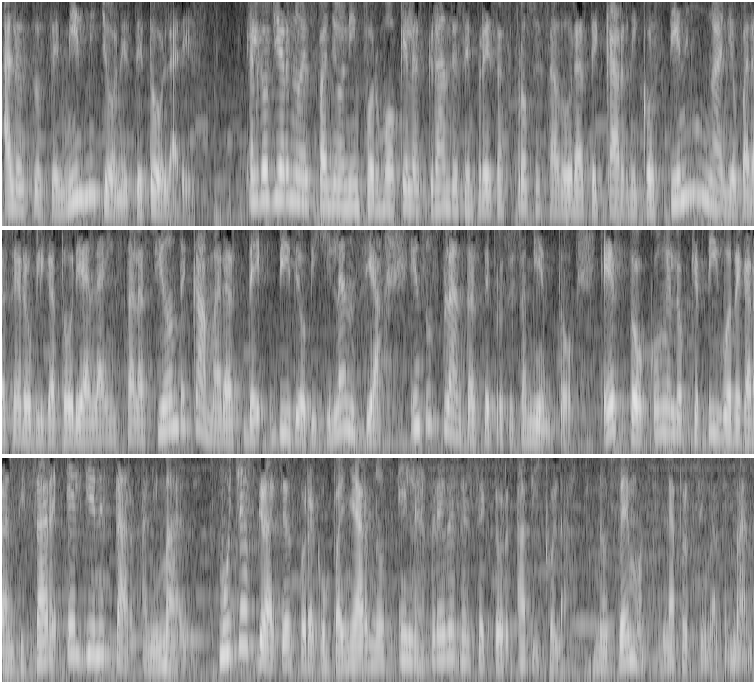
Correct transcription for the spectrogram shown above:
a los 12 mil millones de dólares. El gobierno español informó que las grandes empresas procesadoras de cárnicos tienen un año para hacer obligatoria la instalación de cámaras de videovigilancia en sus plantas de procesamiento, esto con el objetivo de garantizar el bienestar animal. Muchas gracias por acompañarnos en las breves del sector avícola. Nos vemos la próxima semana.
